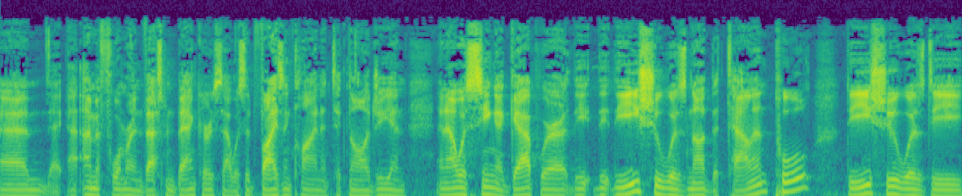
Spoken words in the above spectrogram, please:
And I- I'm a former investment banker, so I was advising client in technology, and, and I was seeing a gap where the, the, the issue was not the talent pool, the issue was the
